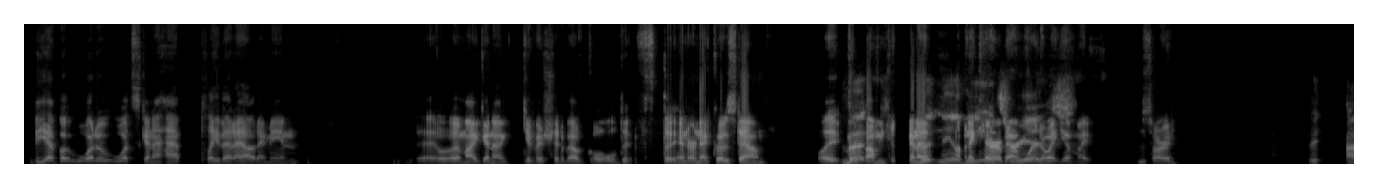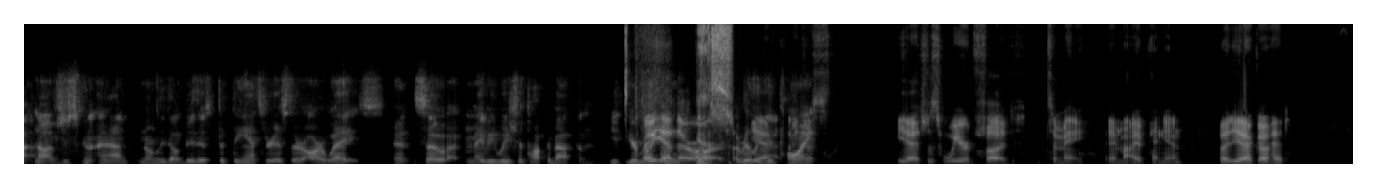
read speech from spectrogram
yeah, but what what's gonna have play that out? I mean, am I gonna give a shit about gold if the internet goes down? Like, but I'm just gonna Neil, I'm gonna care about where do I get my. I'm sorry. I, no, I was just gonna. I normally don't do this, but the answer is there are ways, and so uh, maybe we should talk about them. You're making oh, yeah, there are. a really yeah, good point. Just, yeah, it's just weird fud to me, in my opinion. But yeah, go ahead.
